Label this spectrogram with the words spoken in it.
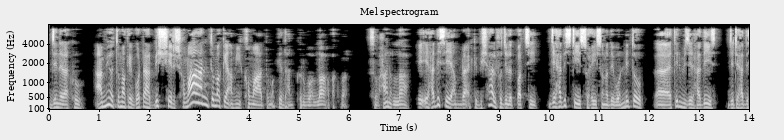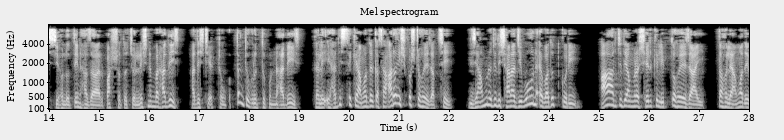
জেনে রাখো, আমিও তোমাকে গোটা বিশ্বের সমান তোমাকে আমি ক্ষমা তোমাকে দান করব। আল্লাহ আকবর। সুহান আল্লাহ এই হাদিসে আমরা একটি বিশাল ফজিলত পাচ্ছি যে হাদিসটি সহি সনদে বর্ণিত তিরমিজির হাদিস, যেটি হাদিসটি হলো তিন হাজার পাঁচশত চল্লিশ নম্বর হাদিস। হাদিসটি একটা অত্যন্ত গুরুত্বপূর্ণ হাদিস। তাহলে এই হাদিস থেকে আমাদের কাছে আরও স্পষ্ট হয়ে যাচ্ছে যে আমরা যদি সারা জীবন আবাদত করি, আর যদি আমরা শেরকে লিপ্ত হয়ে যাই, তাহলে আমাদের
